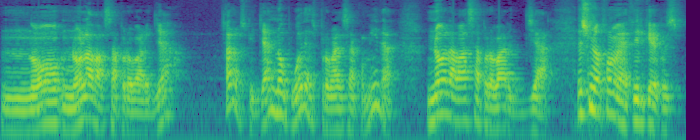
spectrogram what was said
no, no la vas a probar ya. Claro, es que ya no puedes probar esa comida. No la vas a probar ya. Es una forma de decir que, pues,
